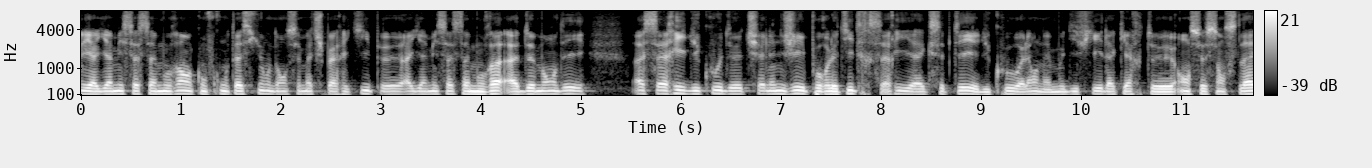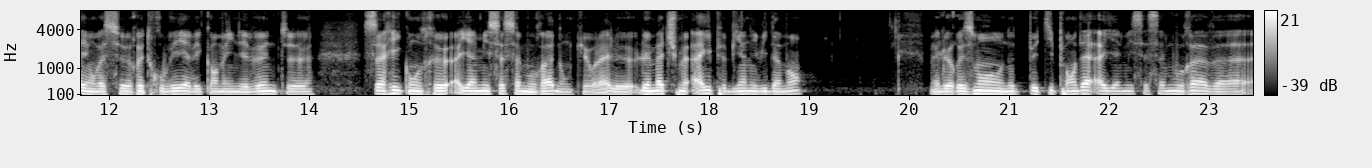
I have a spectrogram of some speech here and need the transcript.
et Ayame Sasamura en confrontation dans ce match par équipe, Ayame Sasamura a demandé à Sari du coup de challenger pour le titre. Sari a accepté et du coup voilà on a modifié la carte euh, en ce sens-là et on va se retrouver avec en main event euh, Sari contre Ayame Sasamura. Donc euh, voilà le, match me hype bien évidemment. Malheureusement notre petit panda Ayame Sasamura va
